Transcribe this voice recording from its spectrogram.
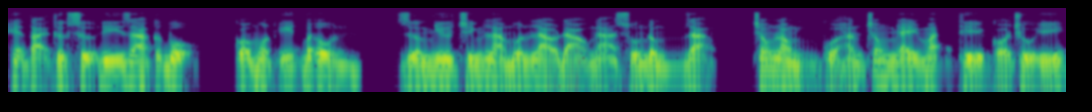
hiện tại thực sự đi ra cước bộ, có một ít bất ổn, dường như chính là muốn lảo đảo ngã xuống đồng dạng, trong lòng của hắn trong nháy mắt thì có chủ ý.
